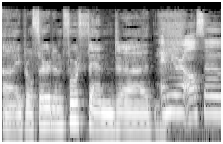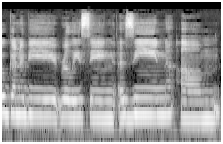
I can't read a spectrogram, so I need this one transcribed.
Uh, April 3rd and 4th, and uh, And we were also going to be releasing a zine. Um,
